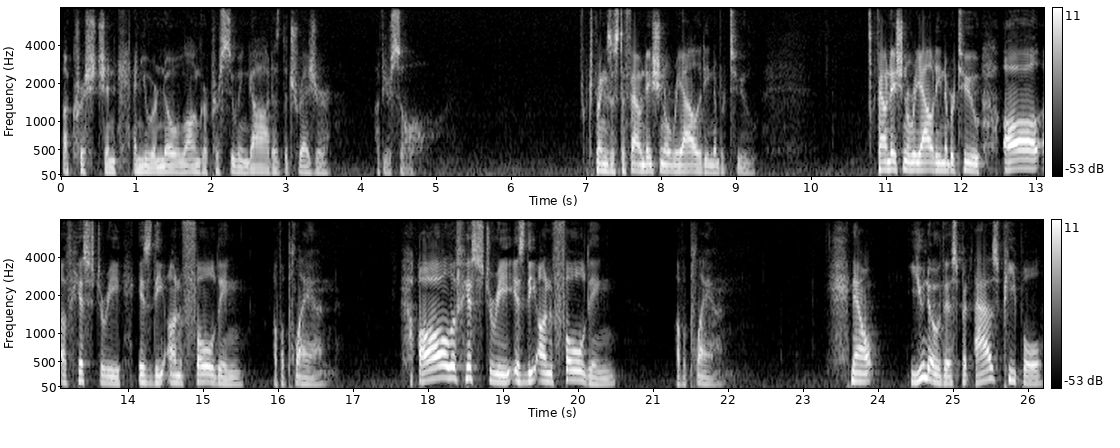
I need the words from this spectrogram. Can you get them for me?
a Christian and you are no longer pursuing God as the treasure of your soul. Which brings us to foundational reality number two. Foundational reality number two all of history is the unfolding of a plan. All of history is the unfolding of a plan. Now, you know this, but as people,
